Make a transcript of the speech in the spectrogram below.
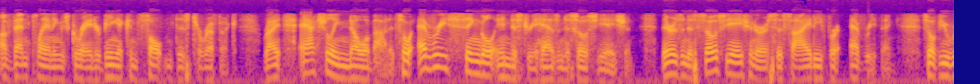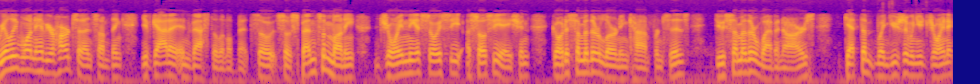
event planning's great or being a consultant is terrific, right? Actually know about it. So every single industry has an association. There is an association or a society for everything. So if you really want to have your heart set on something, you've got to invest a little bit. So so spend some money, join the associ- association go to some of their learning conferences, do some of their webinars, get them when usually when you join a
